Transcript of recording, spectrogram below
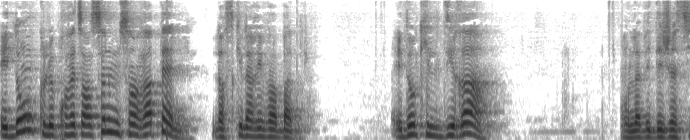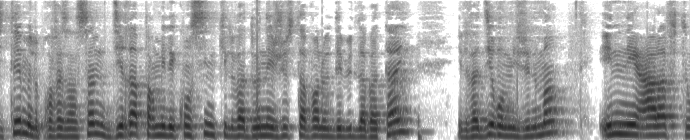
et donc, le prophète sallam s'en rappelle lorsqu'il arrive à Badr. Et donc, il dira, on l'avait déjà cité, mais le prophète sallam dira parmi les consignes qu'il va donner juste avant le début de la bataille, il va dire aux musulmans, Inni araftu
